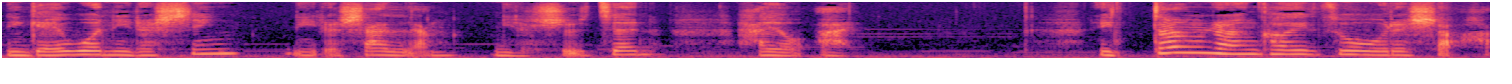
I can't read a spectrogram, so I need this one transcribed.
你给我你的心，你的善良，你的时间，还有爱。你当然可以做我的小孩，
